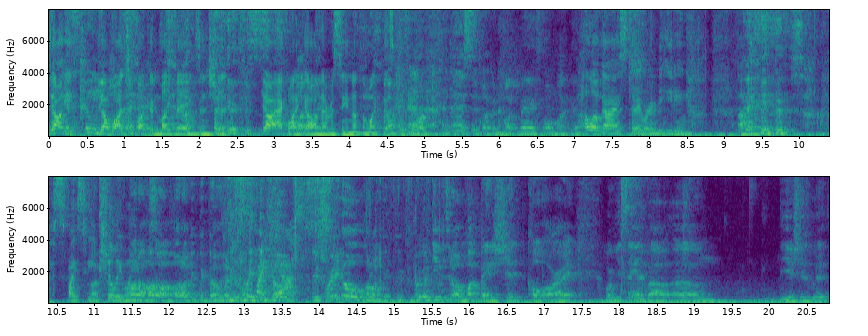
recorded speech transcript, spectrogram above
y'all eat, y'all watch fucking mukbangs and shit. Y'all act like y'all never seen nothing like this before. massive fucking mukbangs. Oh my god. Hello, guys. Today we're gonna be eating uh, s- spicy chili wings. Hold on, hold on, hold on. Be- be- be- What is Before you go, before you go, hold on. Before before we go deep into the mukbang shit, Cole. All right. What were you saying about um, the issues with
